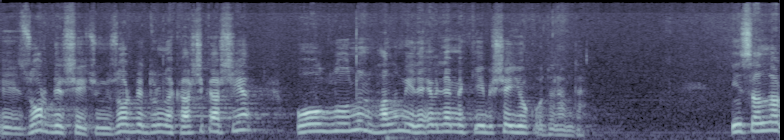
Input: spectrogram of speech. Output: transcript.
E, zor bir şey çünkü zor bir durumla karşı karşıya oğulluğunun hanımıyla evlenmek diye bir şey yok o dönemde. İnsanlar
